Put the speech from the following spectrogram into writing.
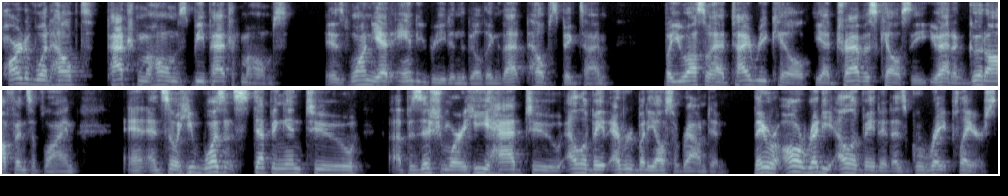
part of what helped Patrick Mahomes be Patrick Mahomes is one, you had Andy Reid in the building. That helps big time. But you also had Tyreek Hill, you had Travis Kelce, you had a good offensive line. And, and so he wasn't stepping into a position where he had to elevate everybody else around him. They were already elevated as great players.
